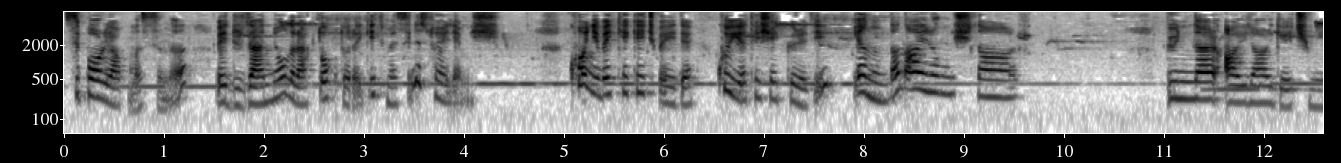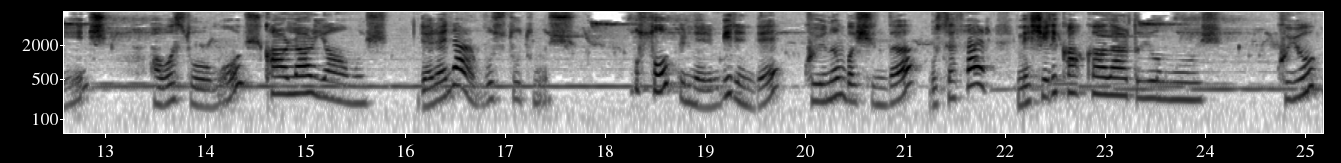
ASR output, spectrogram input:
spor yapmasını ve düzenli olarak doktora gitmesini söylemiş. Koni ve Kekeç Bey de kuyuya teşekkür edip yanından ayrılmışlar. Günler aylar geçmiş, hava soğumuş, karlar yağmış, dereler buz tutmuş. Bu soğuk günlerin birinde kuyunun başında bu sefer neşeli kahkahalar duyulmuş. Kuyu,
